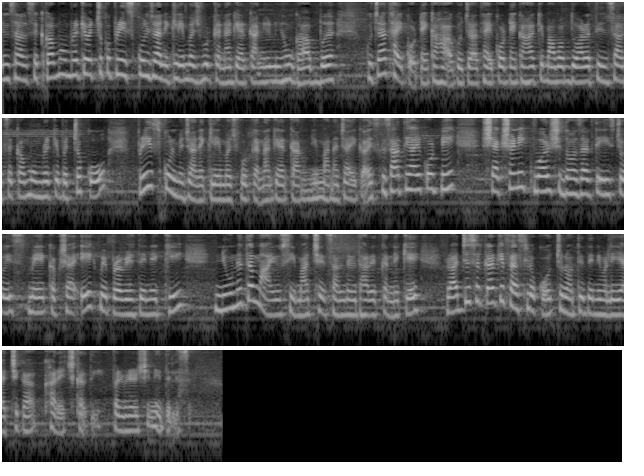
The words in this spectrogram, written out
तीन साल से कम उम्र के बच्चों को प्री स्कूल जाने के लिए मजबूर करना गैर कानूनी होगा। अब गुजरात हाई कोर्ट ने कहा, गुजरात हाई कोर्ट ने कहा कि माँ बाप द्वारा तीन साल से कम उम्र के बच्चों को प्री स्कूल में जाने के लिए मजबूर करना गैर कानूनी माना जाएगा। इसके साथ ही हाई कोर्ट ने शैक्षणिक वर्ष 2023-24 में कक्षा एक में प्रवेश देने की न्यूनतम आयु सीमा छः साल निर्धारित करने के राज्य सरकार के फैसलों को चुनौती देने वाली याचिका खारिज कर दी। परवीन सिंह नई दिल्ली से।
